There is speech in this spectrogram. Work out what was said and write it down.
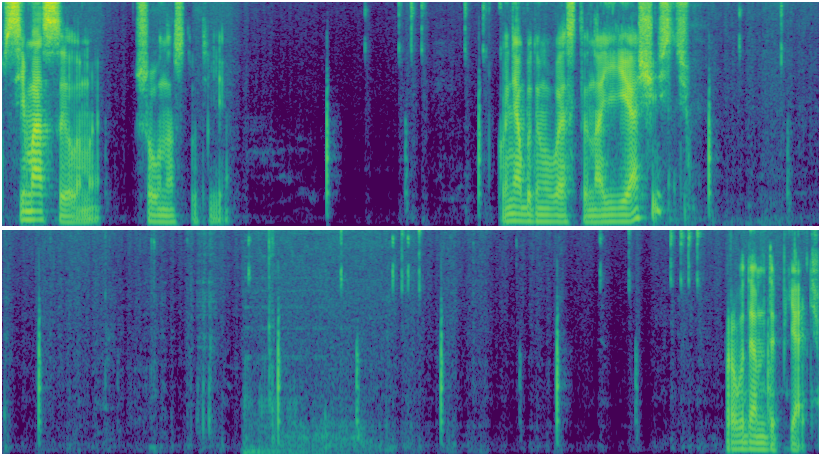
Всіма силами, що у нас тут є. Коня будемо вести на Е6. Проведемо D5.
